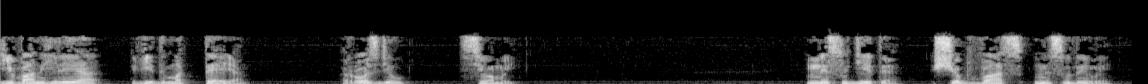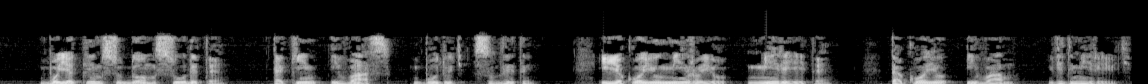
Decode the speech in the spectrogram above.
Євангелія від Маттея, розділ сьомий. Не судіте, щоб вас не судили, бо яким судом судите, таким і вас будуть судити, і якою мірою міряєте, такою і вам відміряють.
